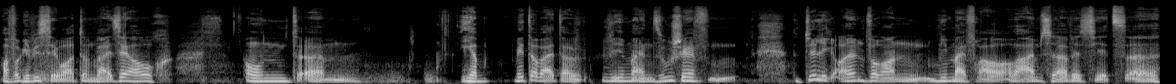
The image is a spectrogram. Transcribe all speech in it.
auf eine gewisse Art und Weise auch. Und ähm, ich habe Mitarbeiter wie mein Sous-Chef, natürlich allen voran, wie meine Frau, aber auch im Service jetzt äh,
